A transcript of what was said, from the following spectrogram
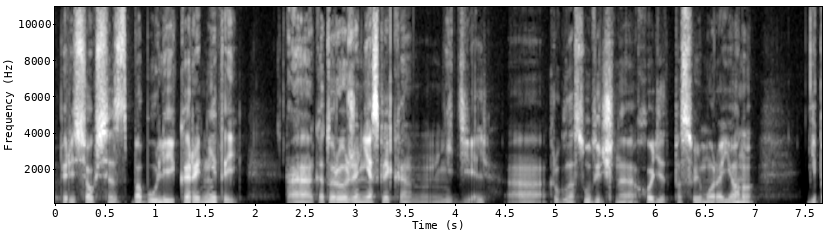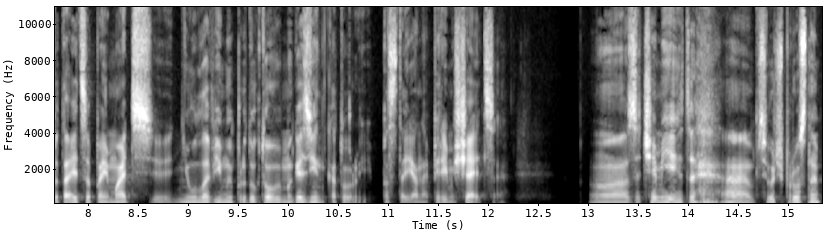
пересекся с бабулей Каренитой, которая уже несколько недель круглосуточно ходит по своему району и пытается поймать э, неуловимый продуктовый магазин, который постоянно перемещается. Зачем ей это? А, все очень просто.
